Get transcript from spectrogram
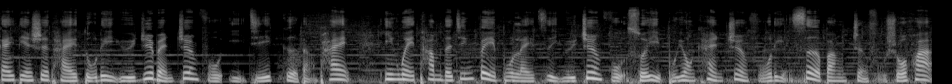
该电视台独立于日本政府以及各党派，因为他们的经费不来自于政府，所以不用看政府脸色帮政府说话。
